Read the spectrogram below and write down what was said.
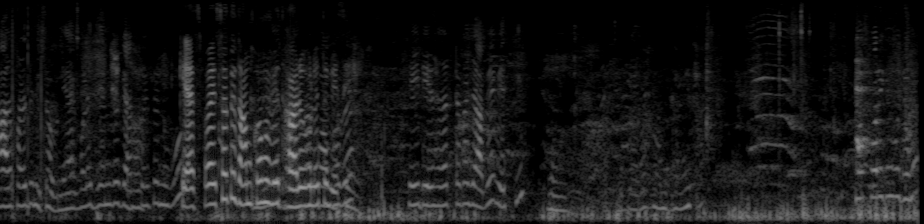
ধার ফাড়ে তো নিতে হবে না একবারে নেবে গ্যাস পয়সা নেব। ক্যাশ পয়সাতে দাম কম হবে ধারে হলে তো বেশি। সেই দেড় হাজার টাকা যাবে বেশি। হুম, জানি পরে কিনবো জমা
